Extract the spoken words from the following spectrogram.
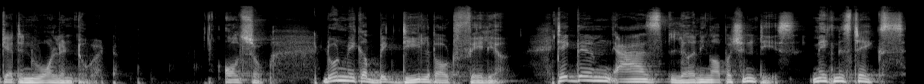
get involved into it. Also, don't make a big deal about failure. Take them as learning opportunities. Make mistakes.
